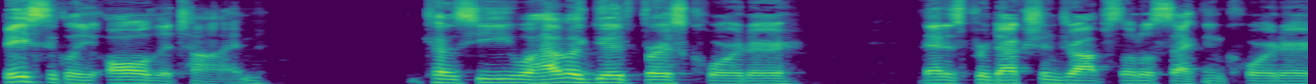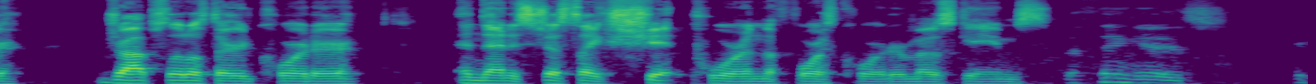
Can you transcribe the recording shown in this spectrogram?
basically all the time. Because he will have a good first quarter, then his production drops a little second quarter, drops a little third quarter, and then it's just like shit poor in the fourth quarter most games. The thing is, if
